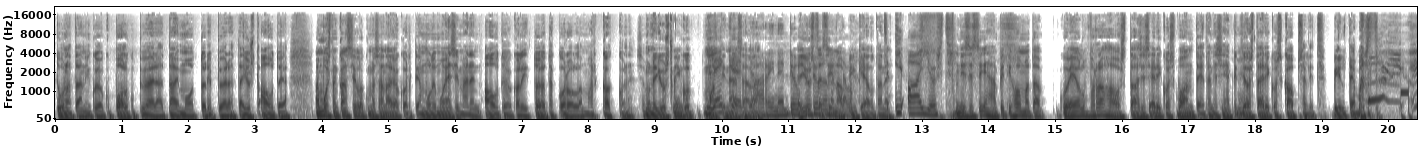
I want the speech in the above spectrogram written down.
tuunataan niin kuin joku polkupyörää tai moottoripyörää tai just autoja. Mä muistan myös silloin, kun mä sain ajokorttia, mulla oli mun ensimmäinen auto, joka oli Toyota Corolla Mark 2. Semmoinen just niin kuin Matti Näsälä. Du- Ja just se sinapin keltainen. Ai just. Niin se siihen piti hommata, kun ei ollut rahaa ostaa siis erikoisvanteita, niin siihen piti ostaa erikoiskapselit Biltemasta.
